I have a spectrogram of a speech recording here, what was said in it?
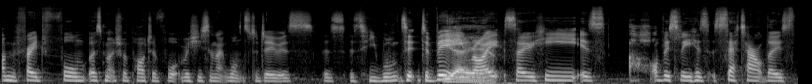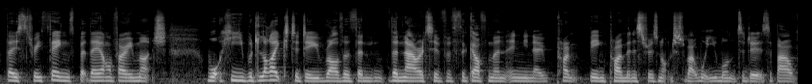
I'm afraid, form as much of a part of what Rishi Sunak wants to do as as, as he wants it to be, yeah, right? Yeah. So he is obviously has set out those those three things, but they are very much what he would like to do rather than the narrative of the government. And you know, prime, being prime minister is not just about what you want to do; it's about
